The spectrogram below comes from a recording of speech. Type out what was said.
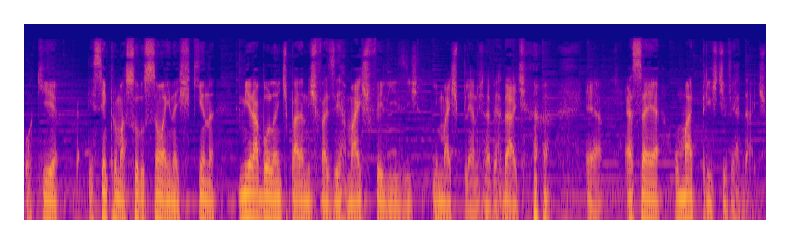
porque tem sempre uma solução aí na esquina mirabolante para nos fazer mais felizes e mais plenos, na é verdade? é, essa é uma triste verdade.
